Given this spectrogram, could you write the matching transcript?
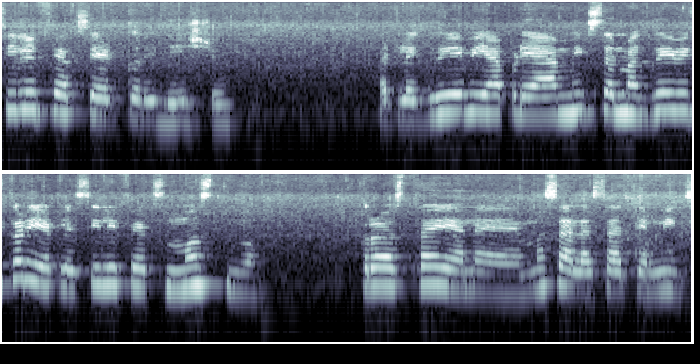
ચીલી ફ્લેક્સ એડ કરી દઈશું. એટલે ગ્રેવી આપણે આ મિક્સરમાં ગ્રેવી કરીએ એટલે ચીલી મસ્ત ક્રશ થઈ અને મસાલા સાથે મિક્સ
